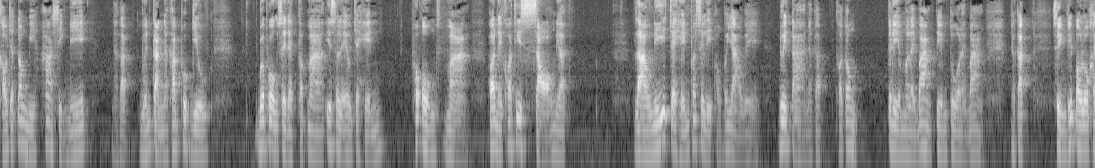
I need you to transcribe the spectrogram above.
เขาจะต้องมี 5 สิ่งนี้นะครับเหมือนกันนะครับพวกยิวเมื่อพระองค์เสด็จกลับมาอิสราเอลจะเห็นพระองค์มา เพราะในข้อที่สองเนี่ย เหล่านี้จะเห็นพระสิริของพระยาเวด้วยตานะครับ เขาต้องเตรียมอะไรบ้าง เตรียมตัวอะไรบ้างนะครับ สิ่งที่เปาโลข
